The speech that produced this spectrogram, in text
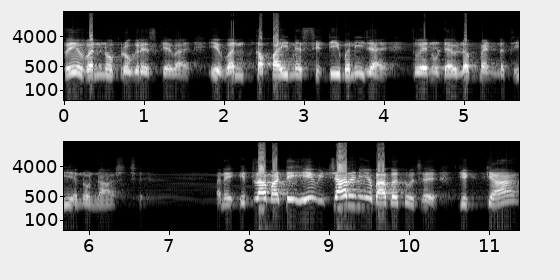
તો એ વનનો પ્રોગ્રેસ કહેવાય. એ વન કપાઈને સિટી બની જાય તો એનું ડેવલપમેન્ટ નથી, એનો નાશ છે. અને એટલા માટે એ વિચારણીય બાબતો છે કે ક્યાં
